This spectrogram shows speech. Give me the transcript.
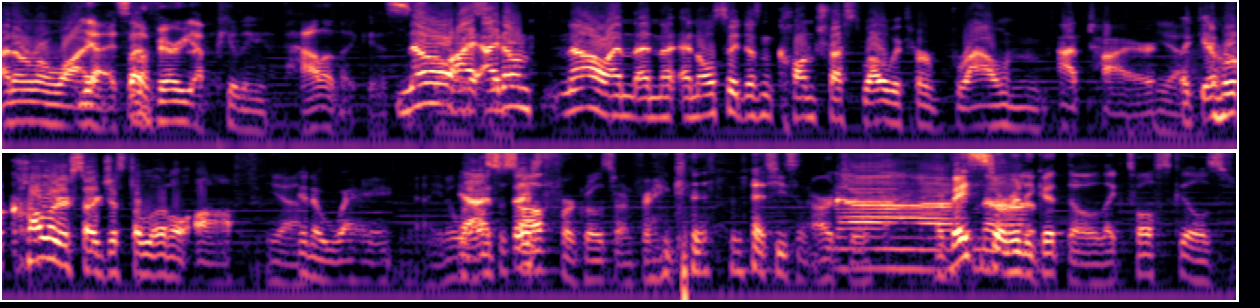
I don't know why. yeah, it's not a very appealing palette, I guess. No, I, I don't know, and, and and also it doesn't contrast well with her brown attire. Yeah. Like her colors are just a little off. Yeah. In a way. Yeah, you know what Yeah, else it's- is off? Her growths aren't very good. that she's an archer. Nah, Her bases are really good though. Like 12 skills,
